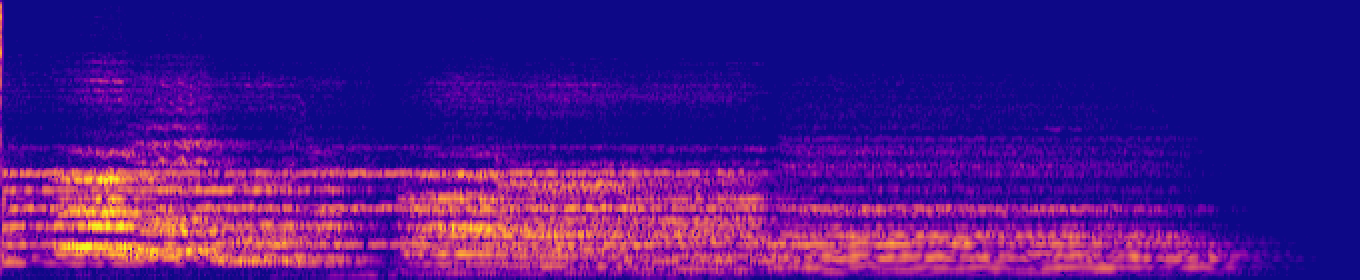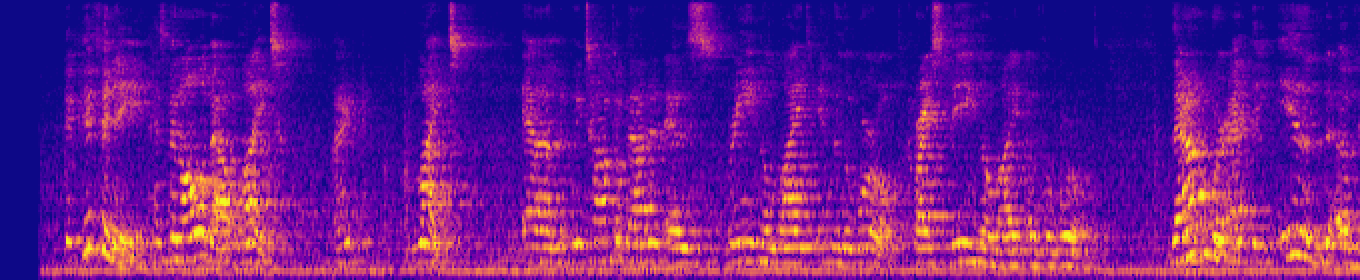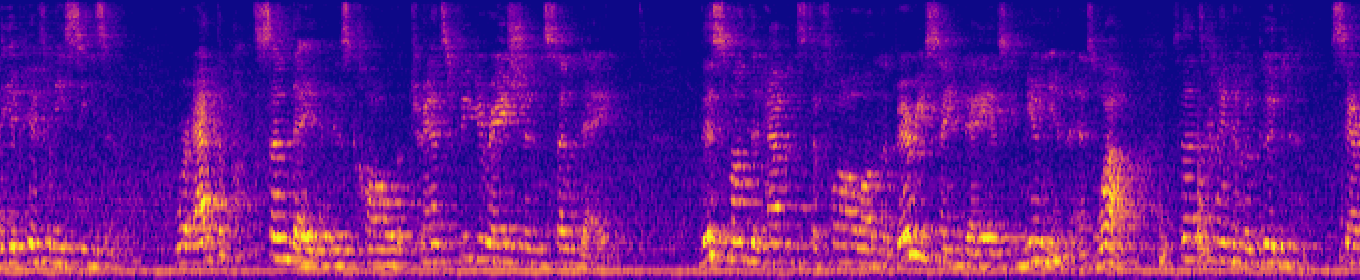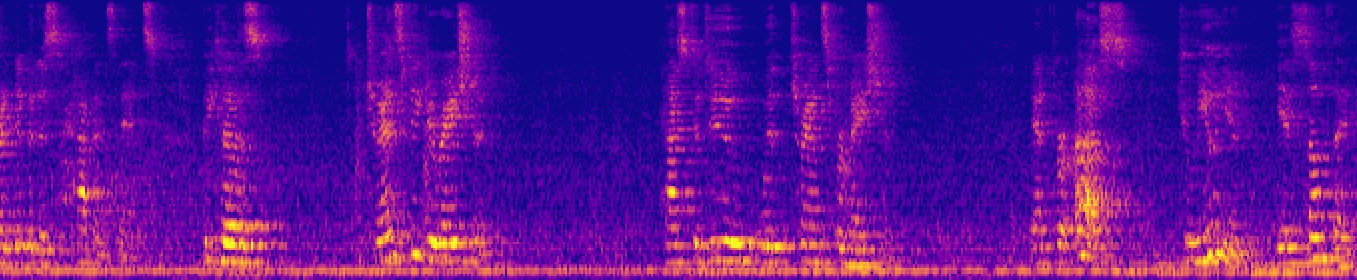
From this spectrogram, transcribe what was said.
Epiphany has been all about light, right? Light. And we talk about it as bringing the light into the world, Christ being the light of the world. Now we're at the end of the Epiphany season. We're at the Sunday that is called Transfiguration Sunday. This month it happens to fall on the very same day as Communion as well. So that's kind of a good serendipitous happenstance because Transfiguration has to do with transformation. And for us, communion is something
